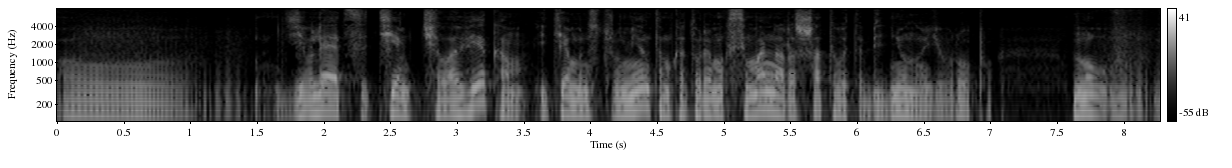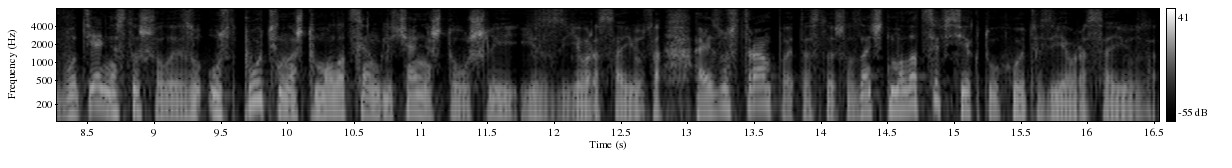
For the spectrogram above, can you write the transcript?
э, является тем человеком и тем инструментом, который максимально расшатывает объединенную Европу. Ну, вот я не слышал из уст Путина, что молодцы англичане, что ушли из Евросоюза. А из уст Трампа это слышал. Значит, молодцы все, кто уходит из Евросоюза.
